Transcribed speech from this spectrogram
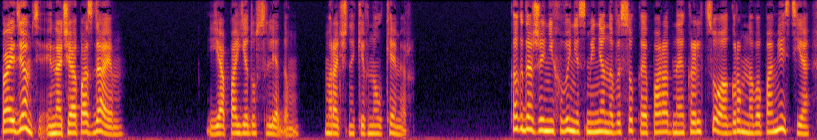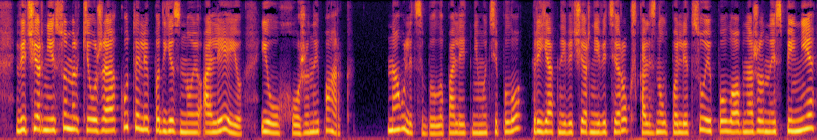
Пойдемте, иначе опоздаем». «Я поеду следом», — мрачно кивнул Кемер. Когда жених вынес меня на высокое парадное крыльцо огромного поместья, вечерние сумерки уже окутали подъездную аллею и ухоженный парк. На улице было по-летнему тепло, приятный вечерний ветерок скользнул по лицу и полуобнаженной спине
